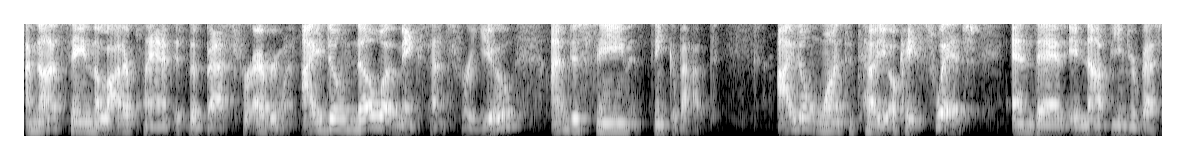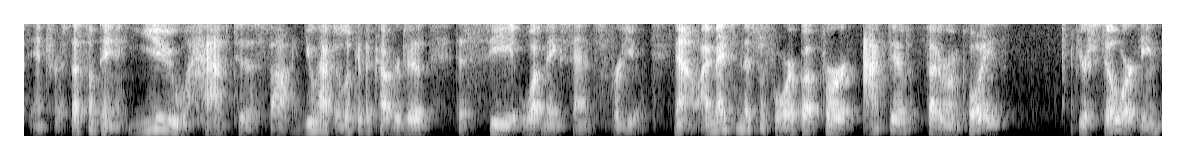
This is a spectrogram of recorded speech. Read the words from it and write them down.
I'm not saying the latter plan is the best for everyone. I don't know what makes sense for you. I'm just saying think about it. I don't want to tell you, okay, switch, and then it not be in your best interest. That's something that you have to decide. You have to look at the coverages to see what makes sense for you. Now, I mentioned this before, but for active federal employees, if you're still working,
